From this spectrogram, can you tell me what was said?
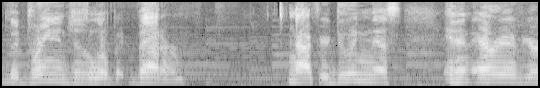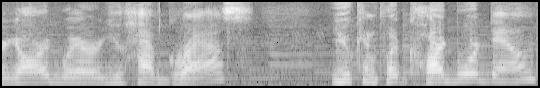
the drainage is a little bit better. Now if you're doing this in an area of your yard where you have grass, you can put cardboard down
